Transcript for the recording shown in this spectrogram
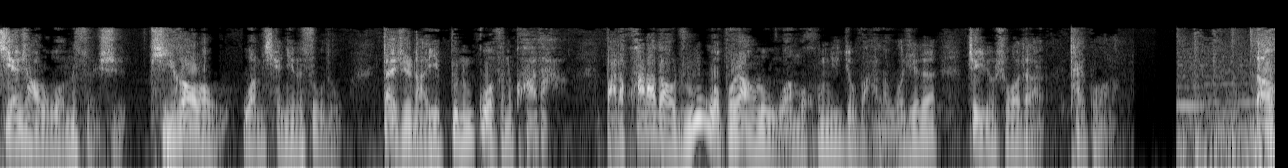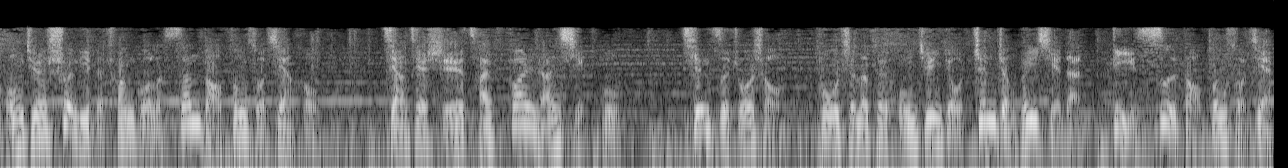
减少了我们损失，提高了我们前进的速度。但是呢，也不能过分的夸大，把它夸大到如果不让路，我们红军就完了。我觉得这就说的太过了。当红军顺利的穿过了三道封锁线后，蒋介石才幡然醒悟，亲自着手布置了对红军有真正威胁的第四道封锁线。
